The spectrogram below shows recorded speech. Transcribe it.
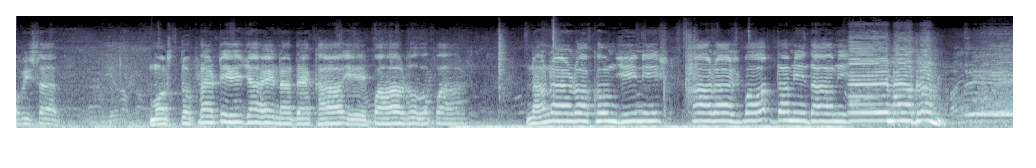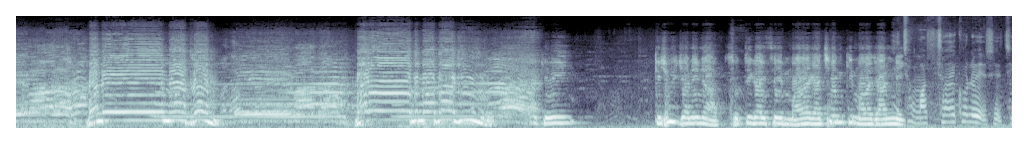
অফিসার মস্ত ফ্ল্যাটে যায় না দেখা এ পার ও পার। নানা রকম জিনিস আর আসবাব দামি দামি। মাতরম বন্দে মাতরম। ভারত মাতা কি? কেউই কিছুই জানি না। সত্যি গাইছে মারা গেছেন কি মারা যাননি? ছ মাস ছয়েক হলো এসেছি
